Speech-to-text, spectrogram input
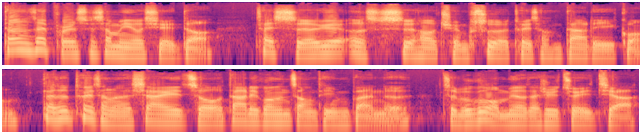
当时在 Press 上面有写到，在十二月二十四号全部数的退场大立光，但是退场的下一周大立光涨停板了，只不过我没有再去追价，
